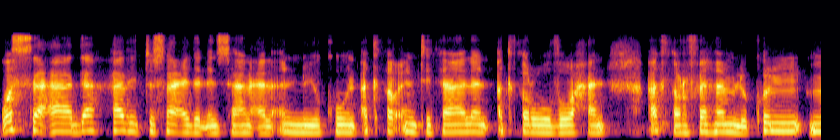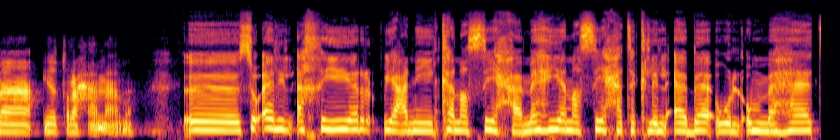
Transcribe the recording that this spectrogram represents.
والسعادة هذه تساعد الإنسان على أنه يكون أكثر امتثالا أكثر وضوحا أكثر فهم لكل ما يطرح أمامه. أه سؤالي الأخير يعني كنصيحة ما هي نصيحتك للآباء والأمهات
